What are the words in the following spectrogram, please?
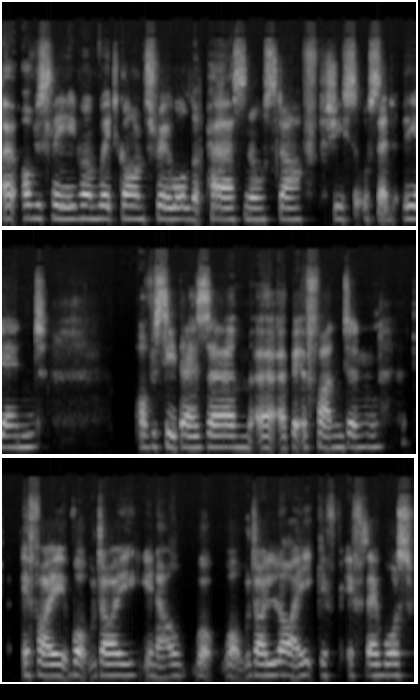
uh, obviously when we'd gone through all the personal stuff she sort of said at the end obviously there's um, a, a, bit of funding. If i what would i you know what what would i like if if there was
